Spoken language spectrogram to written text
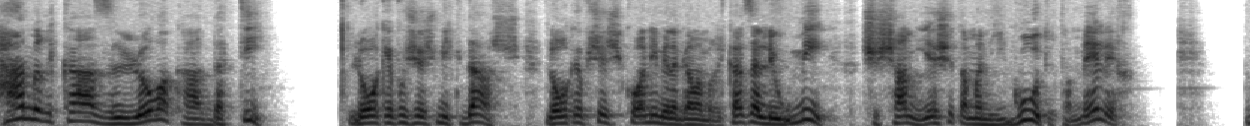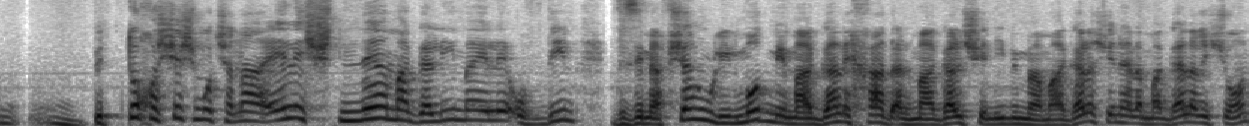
המרכז לא רק הדתי, לא רק איפה שיש מקדש, לא רק איפה שיש כהנים, אלא גם המרכז הלאומי, ששם יש את המנהיגות, את המלך, בתוך ה-600 שנה האלה, שני המעגלים האלה עובדים, וזה מאפשר לנו ללמוד ממעגל אחד על מעגל שני, ומהמעגל השני על המעגל הראשון,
